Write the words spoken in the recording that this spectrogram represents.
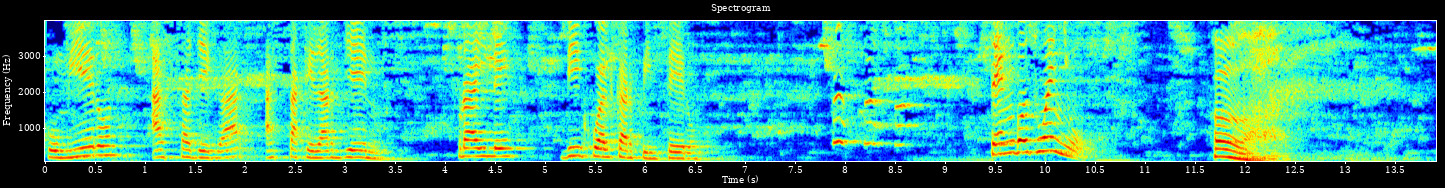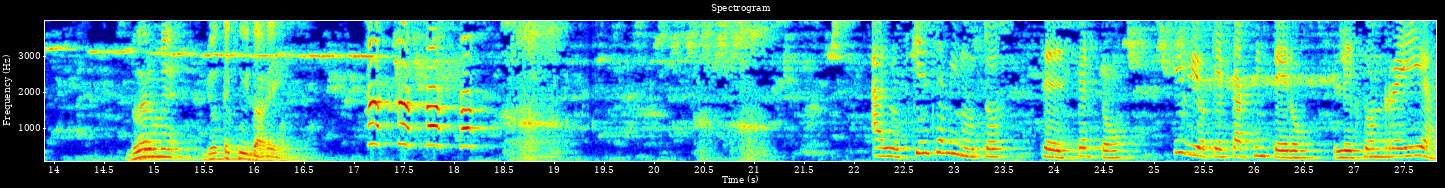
Comieron hasta llegar, hasta quedar llenos. Fraile dijo al carpintero, Tengo sueño. Ah. Duerme, yo te cuidaré. A los 15 minutos se despertó y vio que el carpintero le sonreía.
